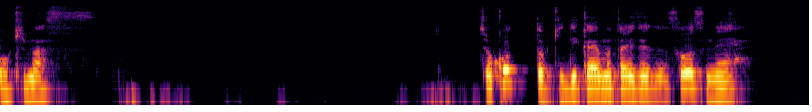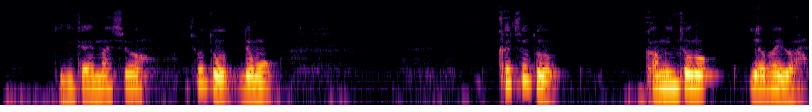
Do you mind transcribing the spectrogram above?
起きます。ちょこっと切り替えも大切。そうですね。切り替えましょう。ちょっと、でも、一回ちょっと、仮眠取ろう。やばいわ。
